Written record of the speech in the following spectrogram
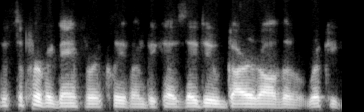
it's the perfect name for Cleveland because they do guard all the rookie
